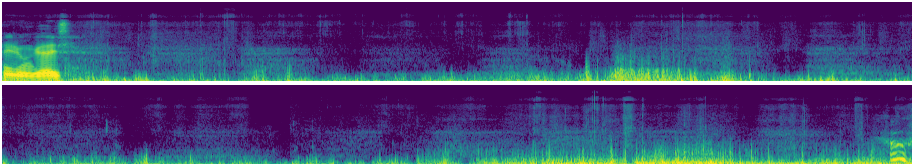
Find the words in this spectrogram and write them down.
How you doing guys? Whew.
